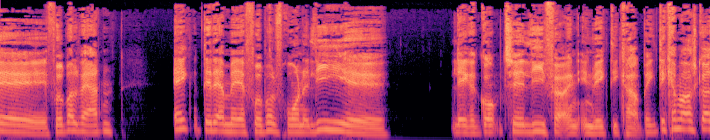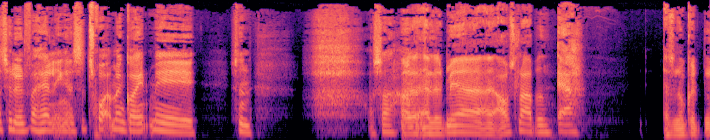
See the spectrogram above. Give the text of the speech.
øh, fodboldverden. Ikke? Det der med, at fodboldfruerne lige øh, lægger gum til lige før en, en vigtig kamp. Ikke? Det kan man også gøre til lønforhandlinger. Så tror jeg, man går ind med sådan... Og så har Er, er man... lidt mere afslappet. Ja, Altså, nu, kan, nu,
